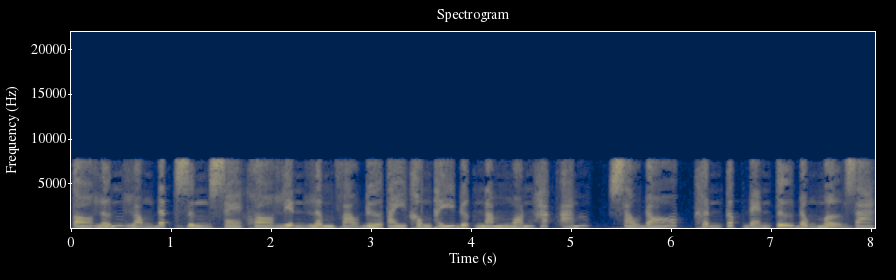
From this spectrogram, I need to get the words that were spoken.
to lớn lòng đất dừng xe kho liền lâm vào đưa tay không thấy được năm ngón hắc ám. Sau đó, khẩn cấp đèn tự động mở ra,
